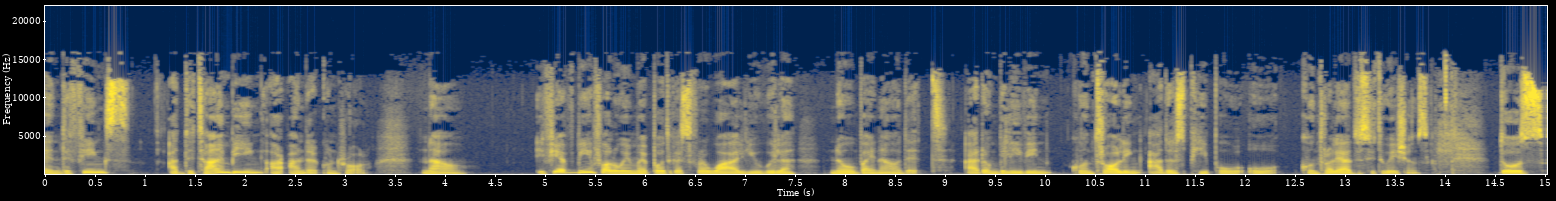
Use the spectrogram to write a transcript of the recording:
and the things at the time being are under control. Now, if you have been following my podcast for a while, you will uh, know by now that I don't believe in controlling others people or controlling other situations. Those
